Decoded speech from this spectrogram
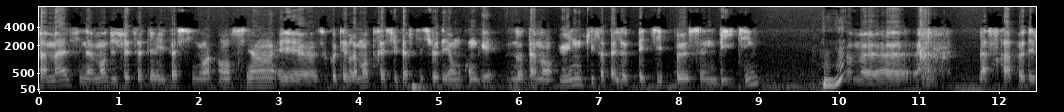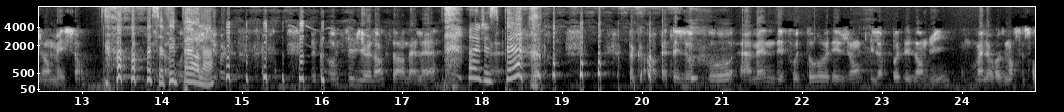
pas mal finalement du fait de cet héritage chinois ancien et euh, ce côté vraiment très superstitieux des Hongkongais. Notamment une qui s'appelle le Petit Person Beating, mhm. comme euh, la frappe des gens méchants. ça fait peur là. C'est pas aussi violent que ça en a l'air. Ah, j'espère. Euh, en fait, les locaux amènent des photos des gens qui leur posent des ennuis. Malheureusement, ce sont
